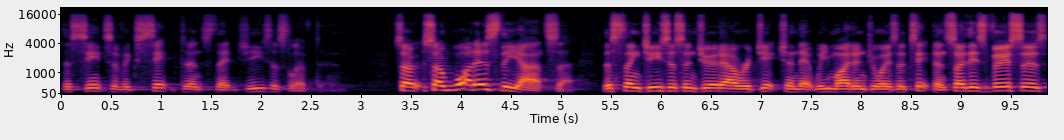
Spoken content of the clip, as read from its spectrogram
the sense of acceptance that Jesus lived in. So, so what is the answer? This thing, Jesus endured our rejection that we might enjoy his acceptance. So there's verses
